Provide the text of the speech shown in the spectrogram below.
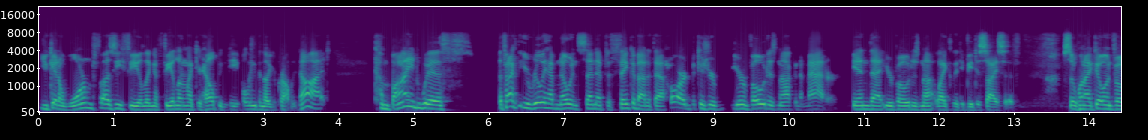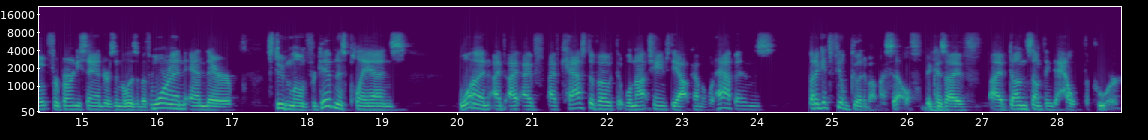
you get a warm, fuzzy feeling of feeling like you're helping people, even though you're probably not. Combined with the fact that you really have no incentive to think about it that hard because your your vote is not going to matter in that your vote is not likely to be decisive. So when I go and vote for Bernie Sanders and Elizabeth Warren and their student loan forgiveness plans, one, I've, I've, I've cast a vote that will not change the outcome of what happens, but I get to feel good about myself because mm-hmm. I've, I've done something to help the poor,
